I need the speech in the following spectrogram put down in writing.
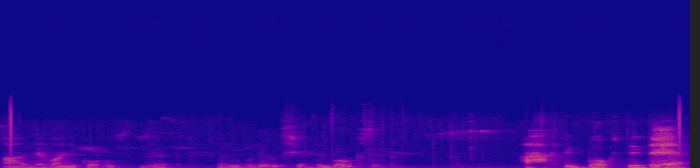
А, нема нікого. Треба подивитися, де бокси. Ах ти бог ти де?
